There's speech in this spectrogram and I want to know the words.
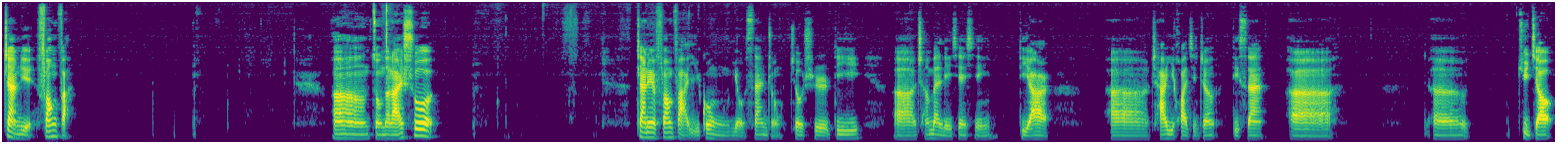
战略方法。嗯，总的来说。战略方法一共有三种，就是第一，啊，成本领先型；第二，啊，差异化竞争；第三，啊，呃聚焦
